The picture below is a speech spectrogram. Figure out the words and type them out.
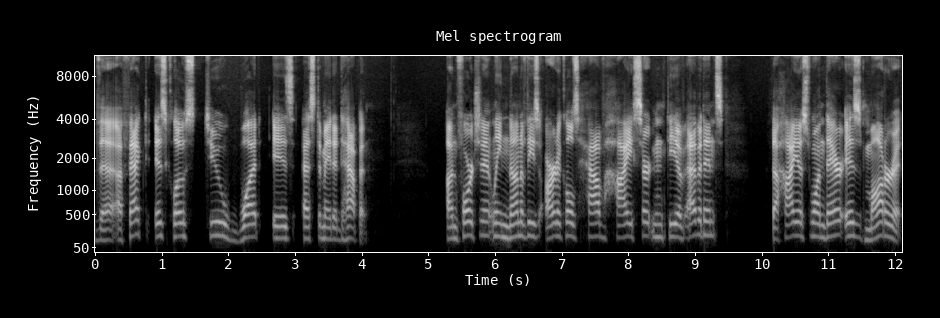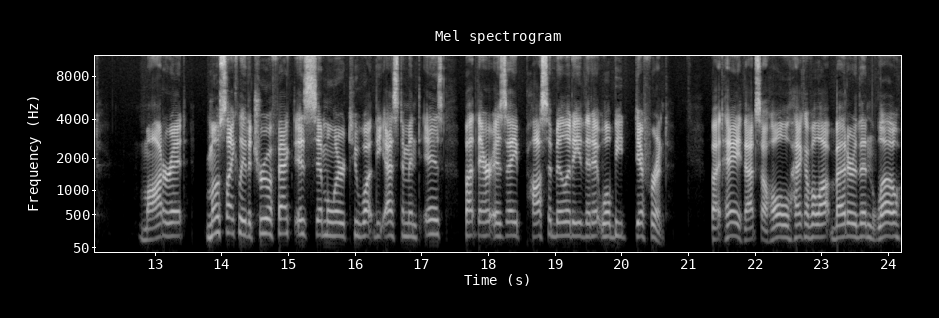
the effect is close to what is estimated to happen. Unfortunately, none of these articles have high certainty of evidence. The highest one there is moderate. Moderate. Most likely, the true effect is similar to what the estimate is, but there is a possibility that it will be different. But hey, that's a whole heck of a lot better than low,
